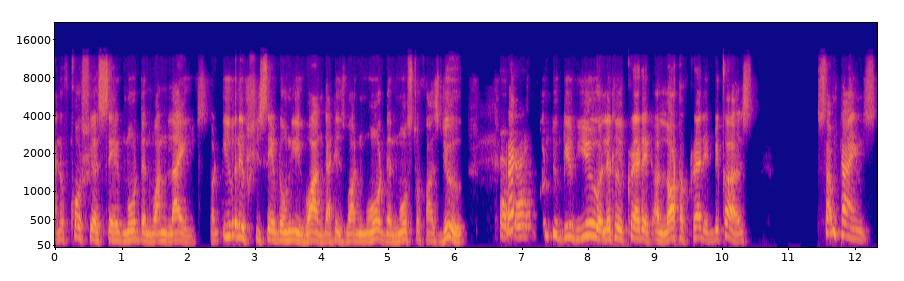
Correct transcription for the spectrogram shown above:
and of course she has saved more than one lives but even if she saved only one that is one more than most of us do That's right. i want to give you a little credit a lot of credit because sometimes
